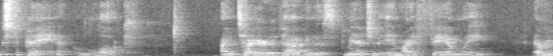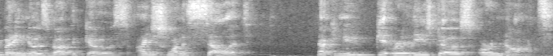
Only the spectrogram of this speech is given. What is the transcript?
Mr. Payne, look, I'm tired of having this mansion in my family. Everybody knows about the ghosts. I just want to sell it. Now, can you get rid of these ghosts or not?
